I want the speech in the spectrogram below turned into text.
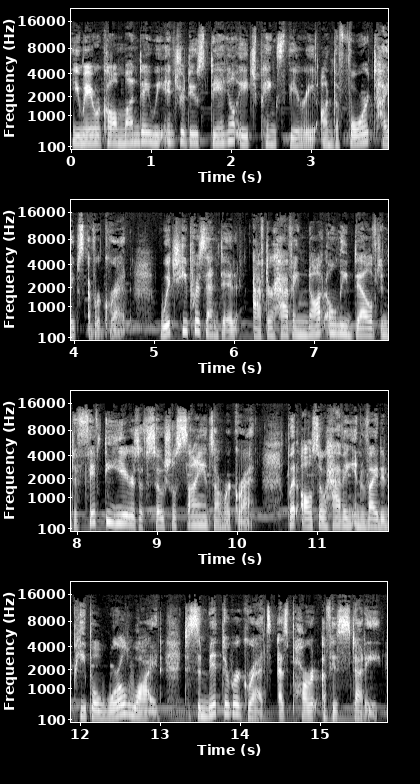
You may recall Monday we introduced Daniel H. Pink's theory on the four types of regret, which he presented after having not only delved into 50 years of social science on regret, but also having invited people worldwide to submit their regrets as part of his study.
